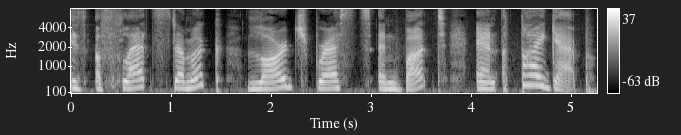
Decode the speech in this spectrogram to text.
is a flat stomach, large breasts and butt, and a thigh gap.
